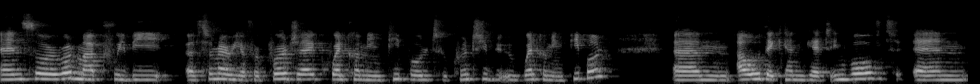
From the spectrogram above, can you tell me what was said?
and so a roadmap will be a summary of a project welcoming people to contribute welcoming people um, how they can get involved, and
